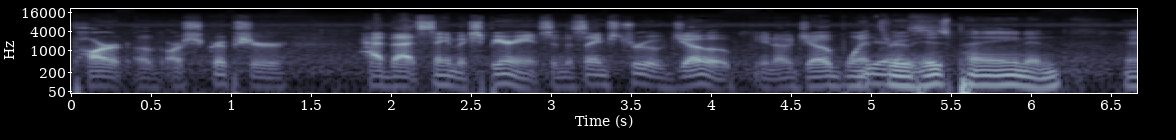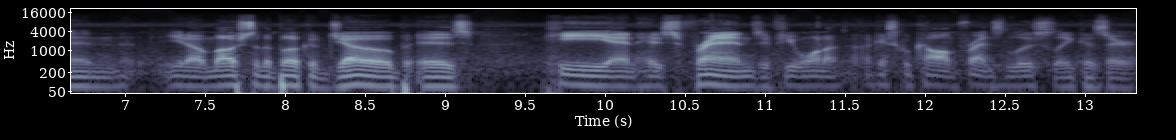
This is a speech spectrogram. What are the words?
part of our scripture, had that same experience. And the same's true of Job. You know, Job went through his pain, and and you know, most of the book of Job is he and his friends. If you want to, I guess we'll call them friends loosely, because they're.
